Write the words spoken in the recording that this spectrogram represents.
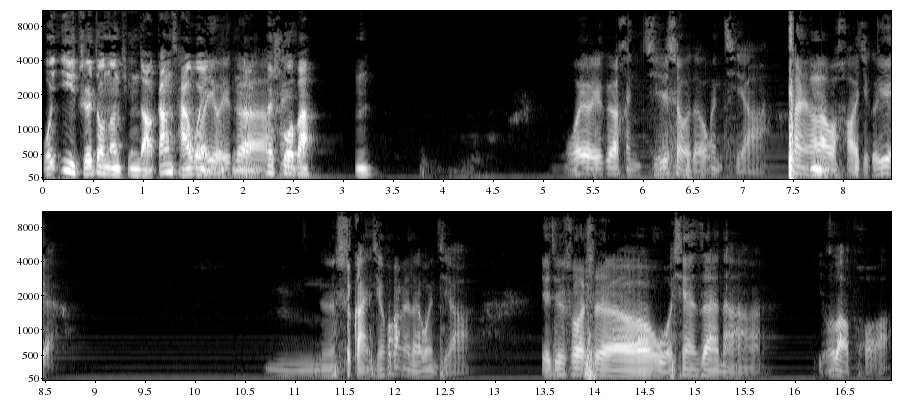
我一直都能听到。刚才我也有一个，快说吧。嗯，我有一个很棘手的问题啊，困扰了我好几个月。嗯，是感情方面的问题啊，也就是说是我现在呢有老婆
